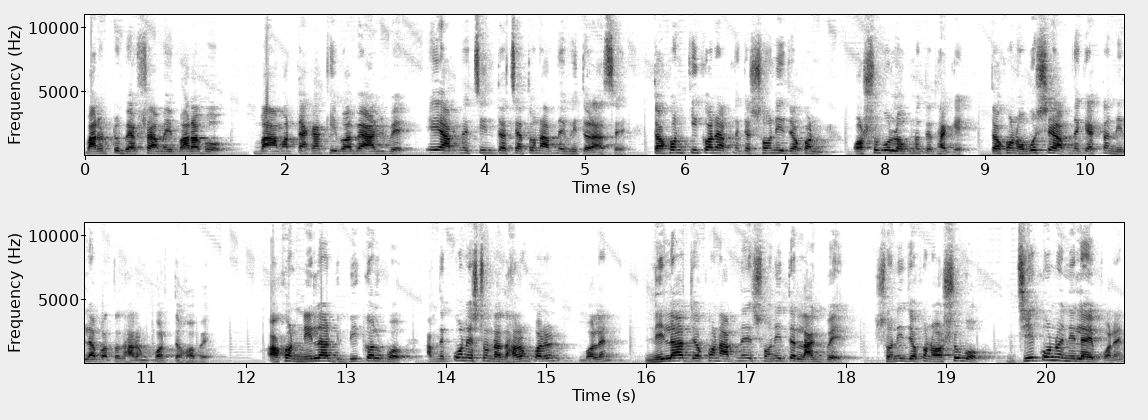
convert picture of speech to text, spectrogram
বা আরও একটু ব্যবসা আমি বাড়াবো। বা আমার টাকা কীভাবে আসবে, এই আপনি চিন্তা চেতনা আপনার ভিতরে আছে। তখন কি করে আপনাকে শনি যখন অশুভ লগ্নতে থাকে, তখন অবশ্যই আপনাকে একটা নীলাপাতা ধারণ করতে হবে। এখন নীলার বিকল্প, আপনি কোন স্টোনটা ধারণ করেন? বলেন, নীলা যখন আপনি শনিতে লাগবে, শনি যখন অশুভ, যে কোনো নীলায় পড়েন,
